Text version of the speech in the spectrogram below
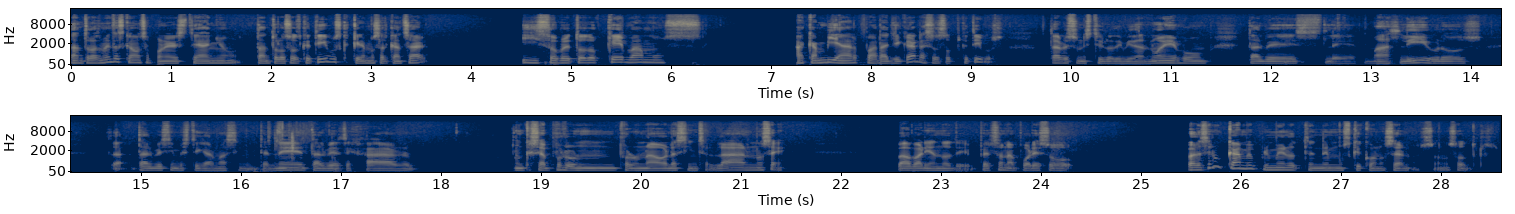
Tanto las metas que vamos a poner este año, tanto los objetivos que queremos alcanzar y sobre todo qué vamos a cambiar para llegar a esos objetivos. Tal vez un estilo de vida nuevo, tal vez leer más libros, tal vez investigar más en internet, tal vez dejar, aunque sea por, un, por una hora sin celular, no sé. Va variando de persona, por eso, para hacer un cambio primero tenemos que conocernos a nosotros.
